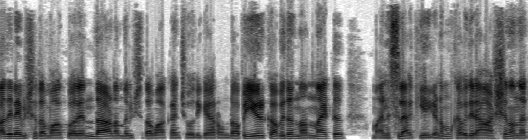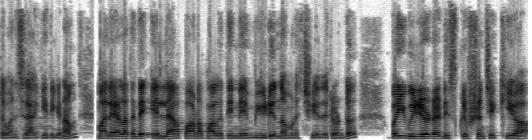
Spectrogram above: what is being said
അതിനെ വിശദമാക്കുക അത് എന്താണെന്ന് വിശദമാക്കാൻ ചോദിക്കാറുണ്ട്. അപ്പൊ ഈ ഒരു കവിത നന്നായിട്ട് മനസ്സിലാക്കിയിരിക്കണം. കവിതയുടെ ആശയം നന്നായിട്ട് മനസ്സിലാക്കിയിരിക്കണം. മലയാളത്തിന്റെ എല്ലാ പാഠഭാഗത്തിന്റെയും വീഡിയോ നമ്മൾ ചെയ്തിട്ടുണ്ട്. അപ്പൊ ഈ വീഡിയോയുടെ ഡിസ്ക്രിപ്ഷൻ ചെക്ക് ചെയ്യുക.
